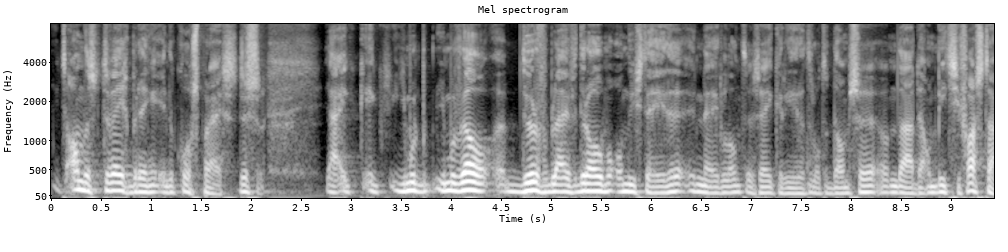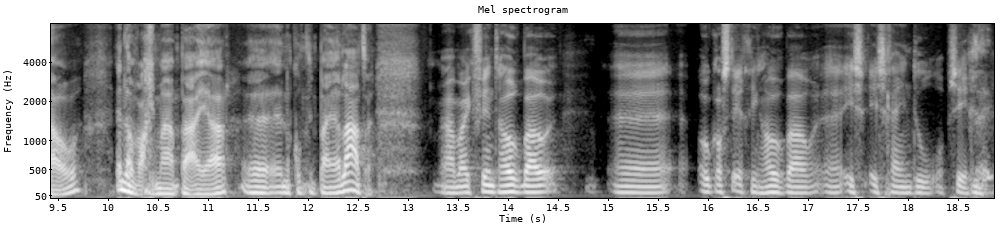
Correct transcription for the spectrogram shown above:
iets anders teweeg brengen in de kostprijs. Dus ja, ik, ik, je, moet, je moet wel eh, durven blijven dromen om die steden in Nederland, en zeker hier het Rotterdamse, om daar de ambitie vast te houden. En dan wacht je maar een paar jaar eh, en dan komt het een paar jaar later. Ja, maar ik vind hoogbouw, ook als stichting hoogbouw, eh, is, is geen doel op zich. Nee.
